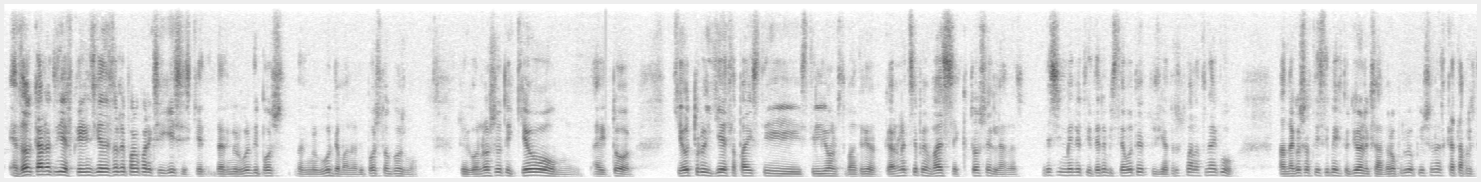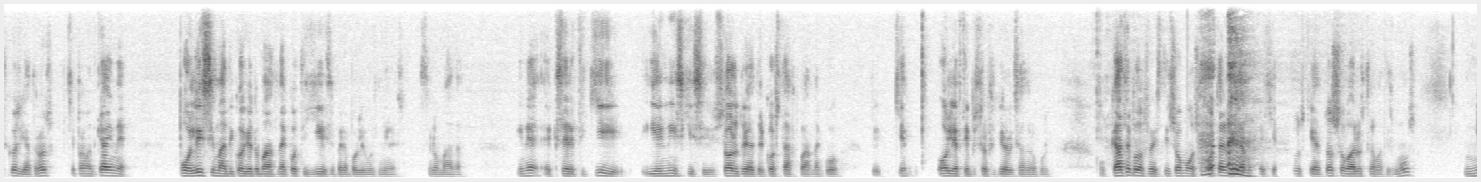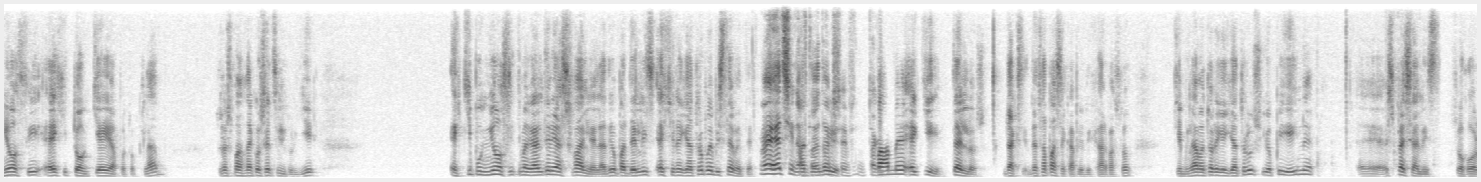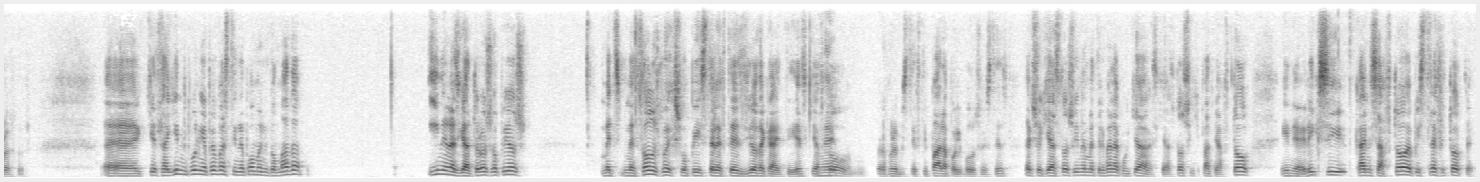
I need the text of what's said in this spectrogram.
Εδώ κάνω τη διευκρίνηση γιατί δεν θέλω να υπάρχουν παρεξηγήσεις και να δημιουργούνται, να δημιουργούνται μάλλον εντυπώσει στον κόσμο. Το γεγονός ότι και ο Αϊτόρ και ο Τρουιγέ θα πάει στη, στη Λιόν, στην πατρίδα του, κάνουν τι επεμβάσεις εκτός Ελλάδας, δεν σημαίνει ότι δεν εμπιστεύονται τους γιατρούς του Παναθηναϊκού. Παναθηναϊκός αυτή τη στιγμή έχει τον κύριο Αλεξανδρόπουλο, ο οποίος είναι ένας καταπληκτικός γιατρός και πραγματικά είναι πολύ σημαντικό για τον Παναθηναϊκό ότι γύρισε πριν από λίγους μήνες στην ομάδα. Είναι εξαιρετική η ενίσχυση στο όλο το ιατρικό staff του Παναθηναϊκού και όλη αυτή η επιστροφή του κύριου Αλεξανδρόπουλου. Ο κάθε ποδοσφαιριστής όμως, όταν μιλάμε για χειρουργού και για τόσο σοβαρούς τραυματισμούς, νιώθει, έχει το OK από το κλαμπ. Τουλάχιστον ο έτσι λειτουργεί. Εκεί που νιώθει τη μεγαλύτερη ασφάλεια. Δηλαδή, ο Παντελής έχει ένα γιατρό που εμπιστεύεται. Ε, έτσι είναι αυτό. Εντάξει, πάμε εκεί. Τέλος. Εντάξει, δεν θα πας σε κάποιο διχάρβαστο. Και μιλάμε τώρα για γιατρούς οι οποίοι είναι ε, specialist στον χώρο τους. Ε, και θα γίνει λοιπόν η επέμβαση την επόμενη εβδομάδα. Είναι ένας γιατρός ο οποίος με τις μεθόδους που έχει χρησιμοποιήσει τις τελευταίες δύο δεκαετίες και ναι. αυτό το έχουν εμπιστευτεί πάρα πολλοί ποδοσφαιριστές. Εντάξει, ο χιαστός είναι μετρημένα κουκιά. Ο χιαστός έχει πάθει αυτό, είναι ρήξη, κάνεις αυτό, επιστρέφει τότε.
